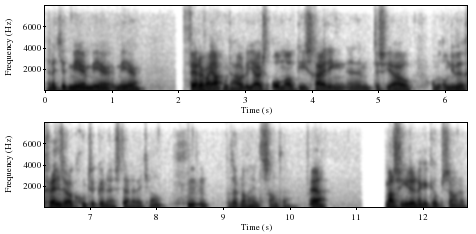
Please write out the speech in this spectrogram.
En dat je het meer, meer, meer verder van je af moet houden. Juist om ook die scheiding ehm, tussen jou, om, om die grenzen ook goed te kunnen stellen, weet je wel. Mhm. Dat is ook nog een interessante. Ja. Maar dat is voor iedereen denk ik heel persoonlijk.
